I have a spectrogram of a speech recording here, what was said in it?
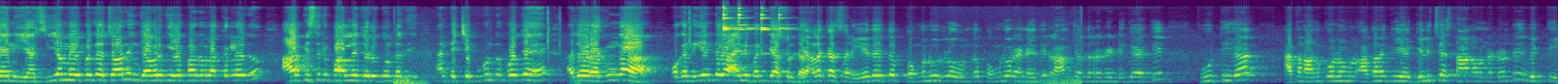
ఆయన సీఎం అయిపోతే చాలు ఇంకెవరికి ఏ పదవులు అక్కర్లేదు ఆఫీసర్ పాలన జరుగుతుంటది అంటే చెప్పుకుంటూ పోతే అదో రకంగా ఒక నియంత్రగా ఆయన పనిచేస్తుంటారు అలా కాదు సార్ ఏదైతే పొంగనూరులో ఉందో పొంగనూరు అనేది రామచంద్రారెడ్డి గారికి పూర్తిగా అతను అనుకూలం అతనికి గెలిచే స్థానం ఉన్నటువంటి వ్యక్తి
